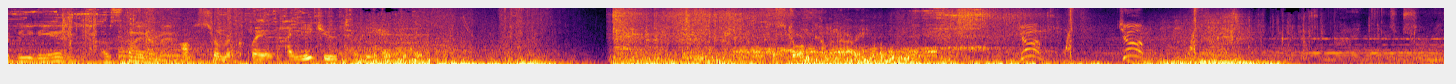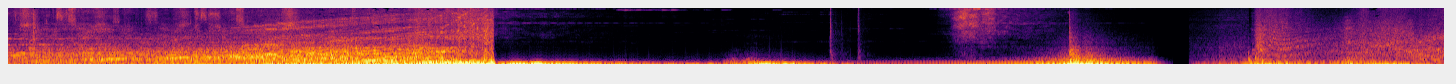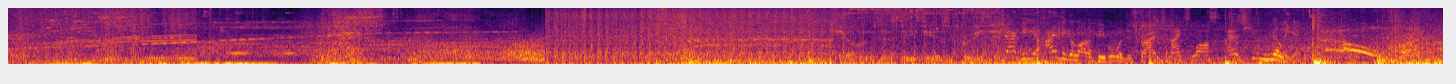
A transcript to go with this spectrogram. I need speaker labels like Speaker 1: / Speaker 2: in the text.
Speaker 1: be the end of Spider-Man.
Speaker 2: Officer McClane, I need you to behave.
Speaker 3: There's a storm coming, Harry.
Speaker 1: Jump! Jump!
Speaker 4: Jackie, I think a lot of people would describe tonight's loss as humiliating. Oh!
